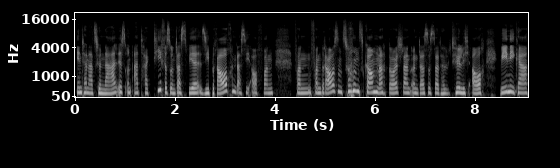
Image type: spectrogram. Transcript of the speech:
international ist und attraktiv ist und dass wir sie brauchen, dass sie auch von, von, von draußen zu uns kommen nach Deutschland und dass es da natürlich auch weniger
